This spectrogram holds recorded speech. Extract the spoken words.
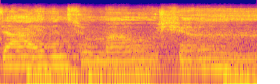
Dive into motion. Experience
